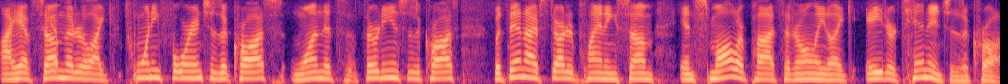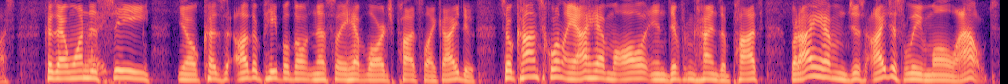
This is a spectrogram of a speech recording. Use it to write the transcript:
I have some that are like 24 inches across, one that's 30 inches across, but then I've started planting some in smaller pots that are only like eight or 10 inches across because I wanted to see, you know, because other people don't necessarily have large pots like I do. So consequently, I have them all in different kinds of pots, but I have them just, I just leave them all out.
